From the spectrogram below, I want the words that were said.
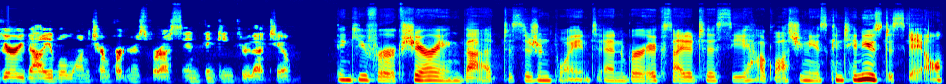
very valuable long-term partners for us in thinking through that too. Thank you for sharing that decision point, and we're excited to see how Gloss Genius continues to scale.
